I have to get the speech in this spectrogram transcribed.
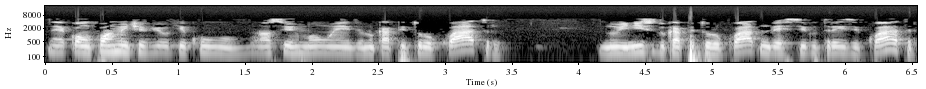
né, conforme a gente viu aqui com o nosso irmão Andrew no capítulo 4, no início do capítulo 4, no versículo 3 e 4,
